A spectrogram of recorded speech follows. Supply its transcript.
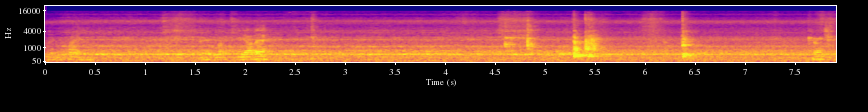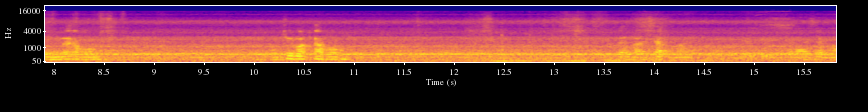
เล่นไฟเป็นบัตรเขียเลยเครื่องปรุงด้วยครับผมผม ชื่อรถครับผมเป็นลายแซ่บไหมเป็นลายแซ่บไหม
